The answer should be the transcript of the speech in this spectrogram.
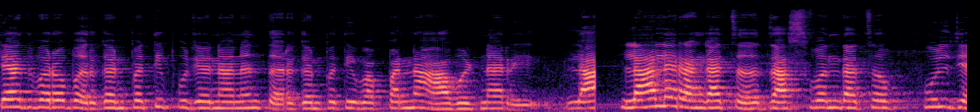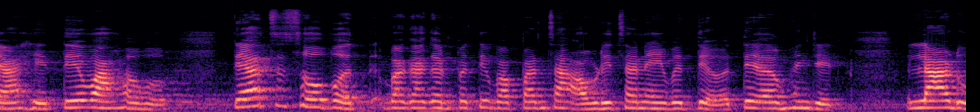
त्याचबरोबर गणपती पूजनानंतर गणपती बाप्पांना आवडणारे ला लाल रंगाचं जास्वंदाचं फूल जे आहे ते वाहावं. त्याचसोबत बघा गणपती बाप्पांचा आवडीचा नैवेद्य ते म्हणजेच लाडू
